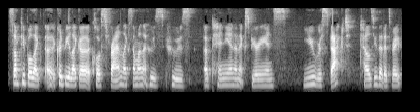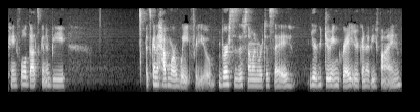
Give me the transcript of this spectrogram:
some people like uh, it could be like a close friend like someone that whose whose opinion and experience you respect tells you that it's very painful that's going to be it's going to have more weight for you versus if someone were to say you're doing great you're going to be fine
